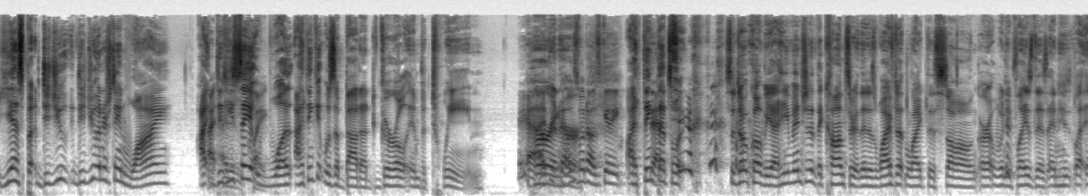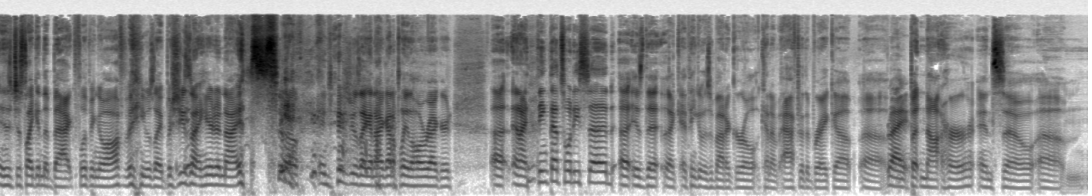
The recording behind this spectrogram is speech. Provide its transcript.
Yes, but did you did you understand why? I, I- did I he say quite. it was? I think it was about a girl in between. Yeah, her I think and that her. was what I was getting. I think at, that's what. So don't quote me. Yeah, he mentioned at the concert that his wife doesn't like this song, or when he plays this, and he's is just like in the back flipping off. But he was like, "But she's not here tonight." So, and she was like, "And I got to play the whole record." Uh, and I think that's what he said. Uh, is that like I think it was about a girl kind of after the breakup, uh, Right. But not her. And so, um,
